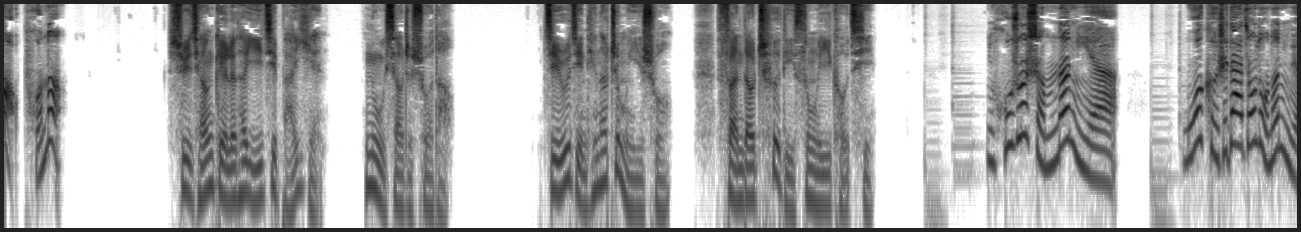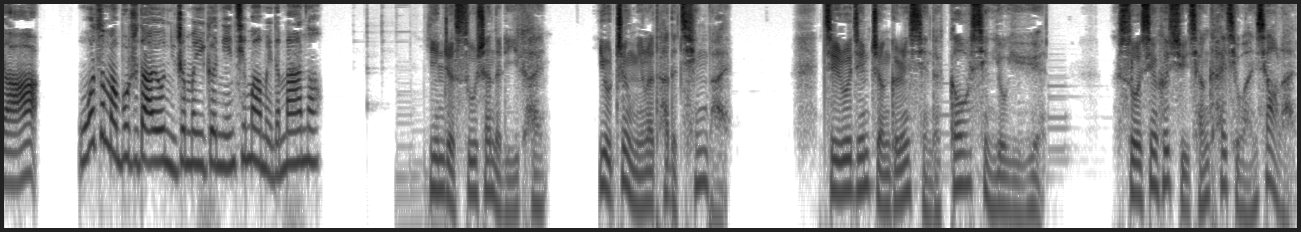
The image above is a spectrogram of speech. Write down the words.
老婆呢。许强给了他一记白眼。怒笑着说道：“季如锦听他这么一说，反倒彻底松了一口气。你胡说什么呢？你，我可是大总统的女儿，我怎么不知道有你这么一个年轻貌美的妈呢？因着苏珊的离开，又证明了她的清白，季如锦整个人显得高兴又愉悦，索性和许强开起玩笑来。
